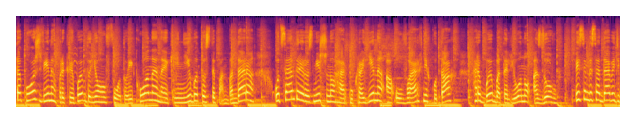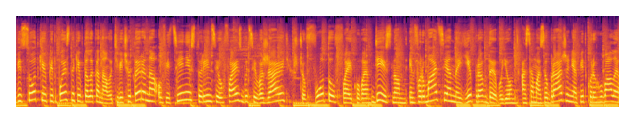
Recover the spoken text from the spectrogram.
Також він прикріпив до нього фото ікони, на якій нібито Степан Бандера у центрі розміщено герб України, а у верхніх кутах герби батальйону Азов. 89% підписників телеканалу ТВ 4 на офіційній сторінці у Фейсбуці вважають, що фото фейкове. Дійсно, інформація не є правдивою, а саме зображення підкоригували,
